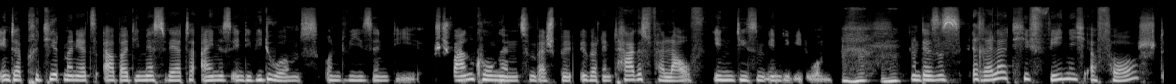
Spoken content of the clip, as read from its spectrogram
interpretiert man jetzt aber die Messwerte eines Individuums und wie sind die Schwankungen zum Beispiel über den Tagesverlauf in diesem Individuum. Mhm, mhm, und das ist relativ wenig erforscht,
